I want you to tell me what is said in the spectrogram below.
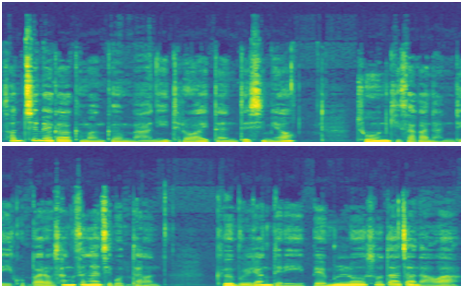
선침해가 그만큼 많이 들어와 있다는 뜻이며 좋은 기사가 난 뒤 곧바로 상승하지 못하면 그 물량들이 매물로 쏟아져 나와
